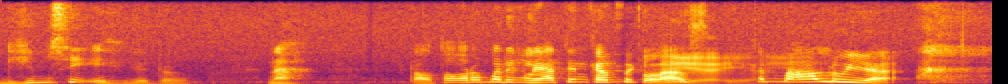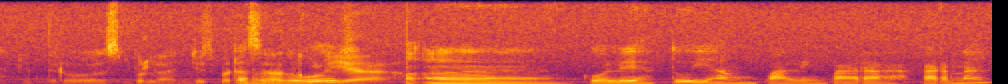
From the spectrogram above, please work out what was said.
Diem sih ih gitu. Nah tau-tau orang pada ngeliatin kan sekelas Iya, iya, kan iya. malu ya Terus berlanjut pada saat Terus, kuliah. Heeh, kuliah tuh yang paling parah karena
